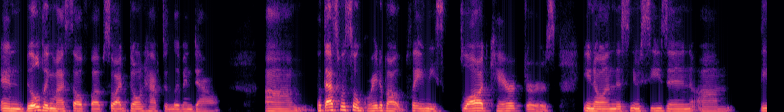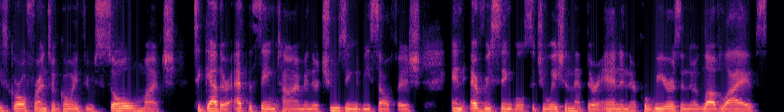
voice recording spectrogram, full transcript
and building myself up so I don't have to live in doubt. Um, but that's what's so great about playing these flawed characters, you know, in this new season. Um, these girlfriends are going through so much together at the same time and they're choosing to be selfish in every single situation that they're in in their careers and their love lives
